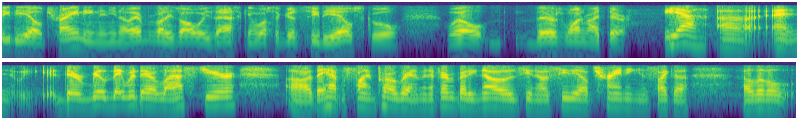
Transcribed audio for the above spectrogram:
CDL training, and you know everybody's always asking what's a good CDL school. Well, there's one right there. Yeah, uh, and they're real. They were there last year. uh, they have a fine program. And if everybody knows, you know, CDL training is like a a little,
